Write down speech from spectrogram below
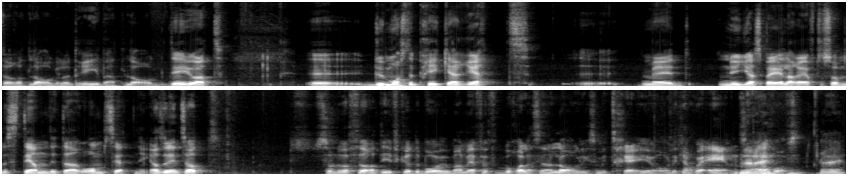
för ett lag eller driva ett lag. Det är ju att eh, du måste pricka rätt med nya spelare eftersom det ständigt är omsättning. Alltså det är inte så att som det var förr att IFK Göteborg och Malmö FF får behålla sina lag liksom i tre år. Det kanske är en som nej, är proffs. Nej,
